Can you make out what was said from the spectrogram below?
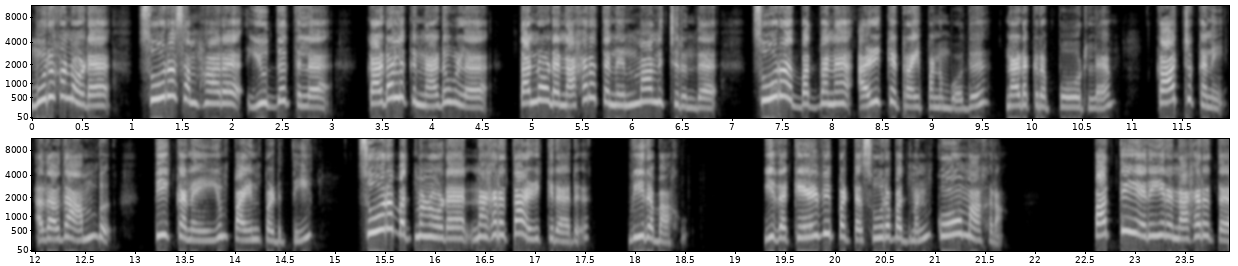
முருகனோட சூரசம்ஹார யுத்தத்துல கடலுக்கு நடுவுல தன்னோட நகரத்தை நிர்மாணிச்சிருந்த சூரபத்மனை அழிக்க ட்ரை பண்ணும்போது நடக்கிற போர்ல காற்றுக்கணை அதாவது அம்பு தீக்கணையையும் பயன்படுத்தி சூரபத்மனோட நகரத்தை அழிக்கிறாரு வீரபாகு. இத கேள்விப்பட்ட சூரபத்மன் கோவமாகறான். பத்தி எரியிற நகரத்தை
